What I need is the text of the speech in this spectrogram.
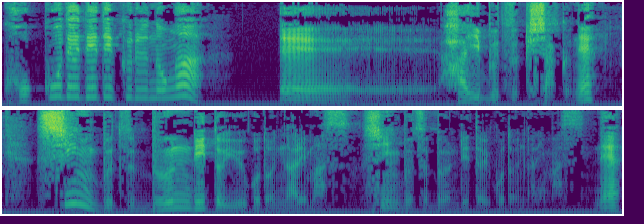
ここで出てくるのが、えー、廃仏希釈ね。神仏分離ということになります。神仏分離ということになりますね。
